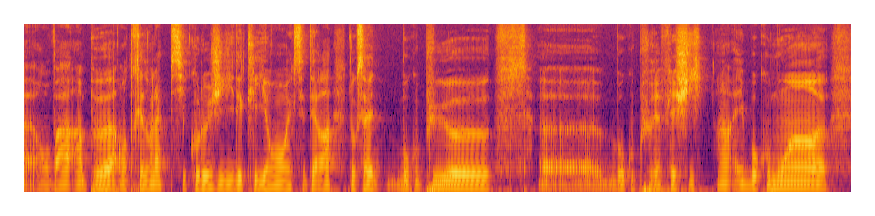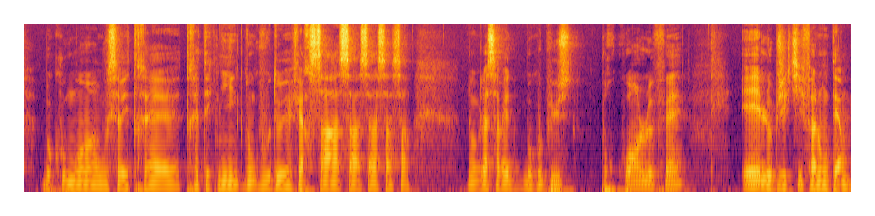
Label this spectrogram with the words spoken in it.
euh, on va un peu entrer dans la psychologie des clients, etc. Donc ça va être beaucoup plus, euh, beaucoup plus réfléchi hein, et beaucoup moins, beaucoup moins, vous savez, très, très technique. Donc vous devez faire ça, ça, ça, ça, ça. Donc là, ça va être beaucoup plus pourquoi on le fait et l'objectif à long terme.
